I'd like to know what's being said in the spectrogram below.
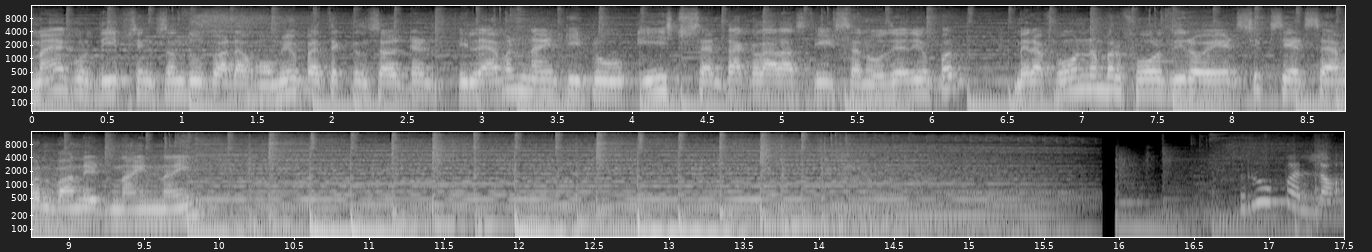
ਮੈਂ ਗੁਰਦੀਪ ਸਿੰਘ ਸੰਧੂ ਤੁਹਾਡਾ homeopathic consultant 1192 east Santa Clara street San Jose ਦੇ ਉੱਪਰ। ਮੇਰਾ phone number 4086871899 Rupal law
